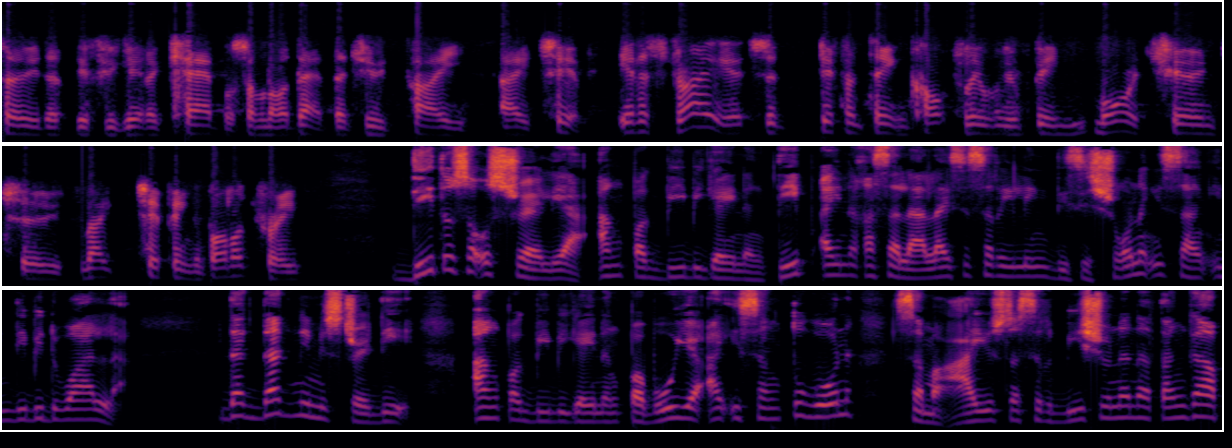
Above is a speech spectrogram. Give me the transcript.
too that if you get a cab or something like that, that you pay a tip. In Australia, it's a different thing. Culturally, we've been more attuned to make tipping voluntary. Dito sa Australia, ang pagbibigay ng tip ay nakasalalay sa sariling desisyon ng isang individual. Dagdag ni Mr. D, ang pagbibigay ng pabuya ay isang tugon sa maayos na serbisyo na natanggap.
